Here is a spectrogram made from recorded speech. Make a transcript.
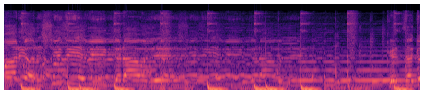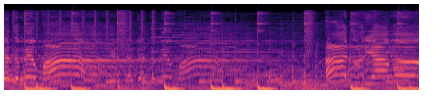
મારી હર્ષિદી એવી કરાવજે. કે જગત મેં માં. કે જગત મેં માં. આ દુનિયામાં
